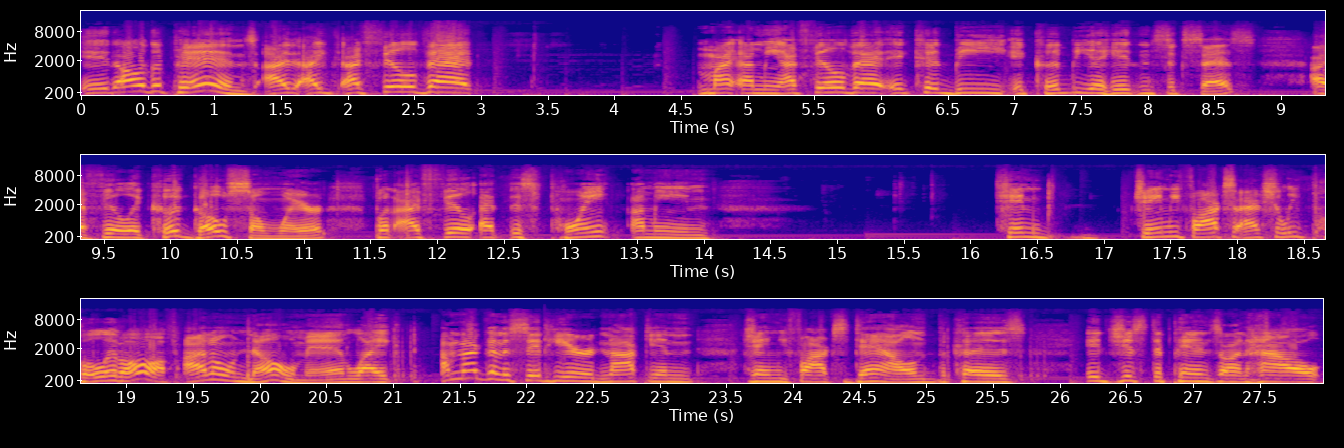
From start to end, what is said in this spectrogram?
it all depends. I, I, I feel that my, I mean, I feel that it could be, it could be a hidden success. I feel it could go somewhere, but I feel at this point, I mean, can Jamie Foxx actually pull it off? I don't know, man. Like, I'm not gonna sit here knocking Jamie Foxx down because it just depends on how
